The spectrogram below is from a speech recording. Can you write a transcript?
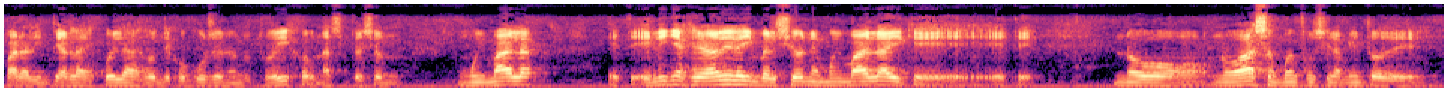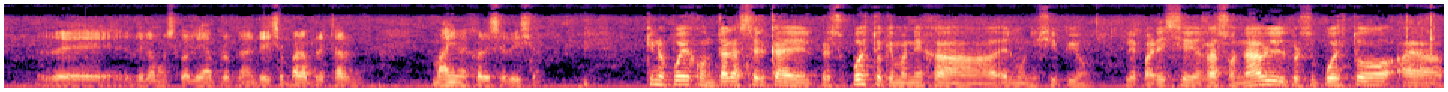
para limpiar las escuelas donde concurren a nuestros hijos, una situación muy mala. Este, en líneas generales la inversión es muy mala y que este, no, no hace un buen funcionamiento de, de, la municipalidad propiamente dice para prestar más y mejores servicios. ¿Qué nos puedes contar acerca del presupuesto que maneja el municipio? ¿Le parece razonable el presupuesto? Ah,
